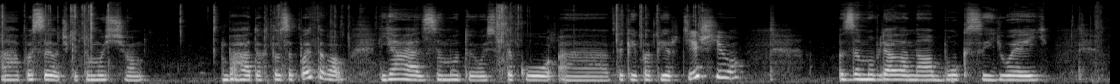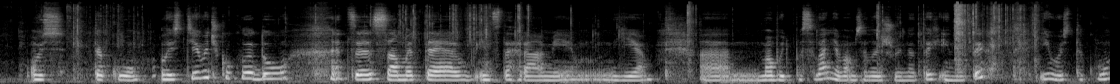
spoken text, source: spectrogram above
а, посилочки, тому що багато хто запитував. Я замотую ось в таку е, в такий папір тіш'ю, замовляла на бокси UA. Ось таку листівочку кладу. Це саме те в інстаграмі є. Е, Мабуть, посилання вам залишу і на тих, і на тих. І ось таку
